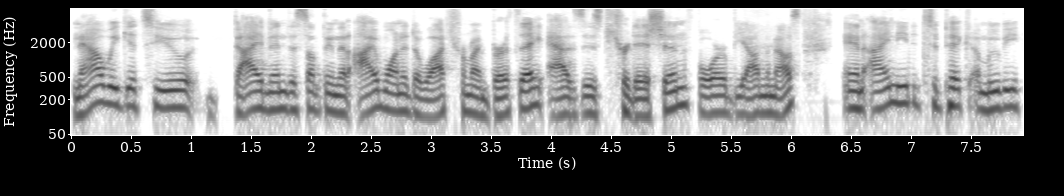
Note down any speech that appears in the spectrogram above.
now we get to dive into something that I wanted to watch for my birthday, as is tradition for Beyond the Mouse. And I needed to pick a movie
